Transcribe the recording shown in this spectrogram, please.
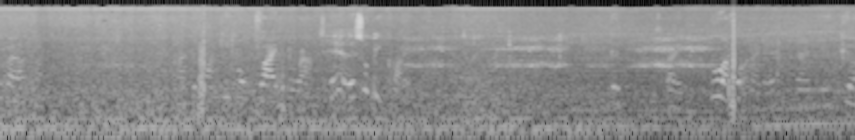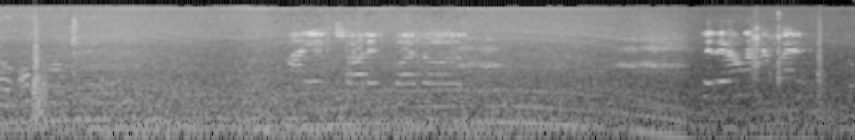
Okay, okay. And if I keep on driving around here, this will be quite good. Right. Oh, I've got an idea. Then you go off around here. Hi, excited brothers. Today I'm gonna be playing the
